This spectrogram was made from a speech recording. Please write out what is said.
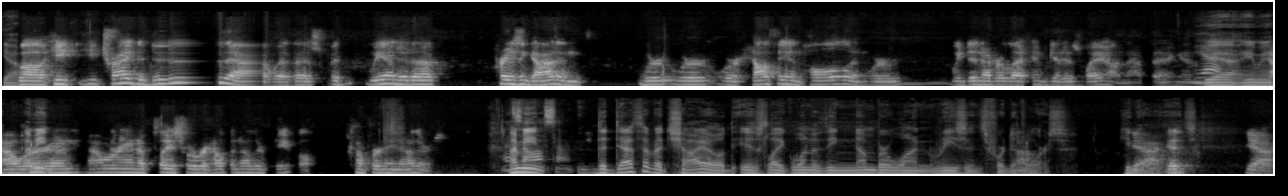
Yeah. Well, he he tried to do that with us, but we ended up praising God, and we're we're we're healthy and whole, and we're we didn't ever let him get his way on that thing, and Yeah. Yeah. Amen. now we're I mean, in now we're in a place where we're helping other people, comforting others. That's I mean, awesome. the death of a child is like one of the number one reasons for oh. divorce. You know, Yeah, it's, Yeah,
